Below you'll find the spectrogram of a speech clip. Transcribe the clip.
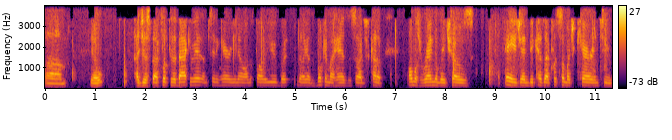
Um, you know, I just I flipped to the back of it. I'm sitting here, you know, on the phone with you, but I got the book in my hands, and so I just kind of almost randomly chose a page. And because I put so much care into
